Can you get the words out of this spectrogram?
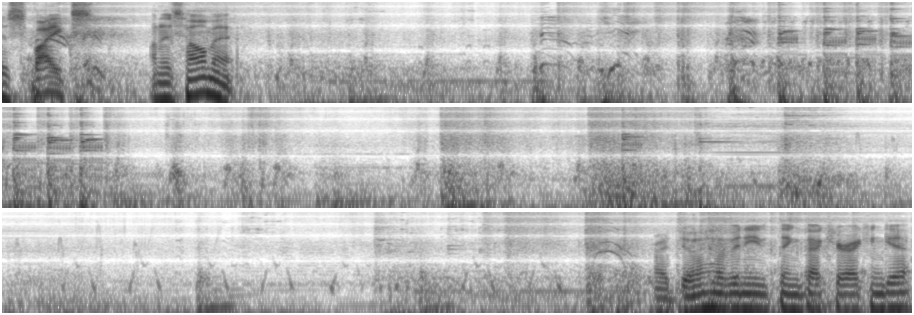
His spikes on his helmet. Alright, do I have anything back here I can get?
